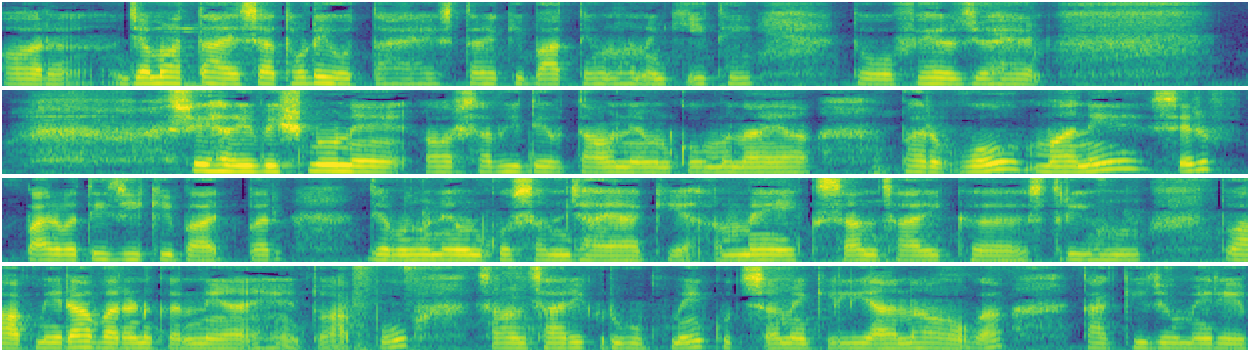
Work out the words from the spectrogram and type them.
और जमाता ऐसा थोड़े होता है, इस तरह की बातें उन्होंने की थी। तो फिर जो है, श्री हरि विष्णु ने और सभी देवताओं ने उनको मनाया। पर वो माने सिर्फ़ पार्वती जी की बात पर, जब उन्होंने उनको समझाया कि मैं एक सांसारिक स्त्री हूँ तो आप मेरा वर्ण करने आए हैं तो आपको सांसारिक रूप में कुछ समय के लिए आना होगा, ताकि जो मेरे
